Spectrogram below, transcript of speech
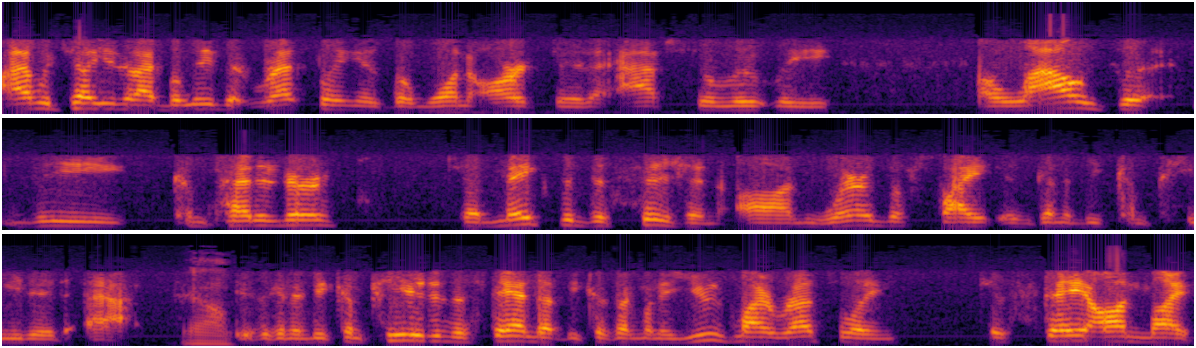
I would tell you that I believe that wrestling is the one art that absolutely allows the, the competitor to make the decision on where the fight is going to be competed at. Yeah. Is it going to be competed in the stand up because I'm going to use my wrestling to stay on my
